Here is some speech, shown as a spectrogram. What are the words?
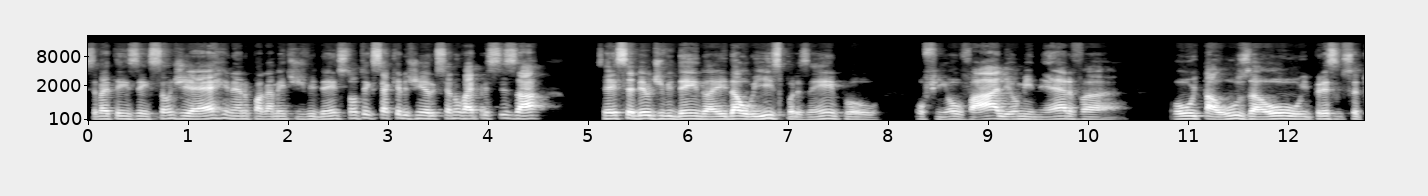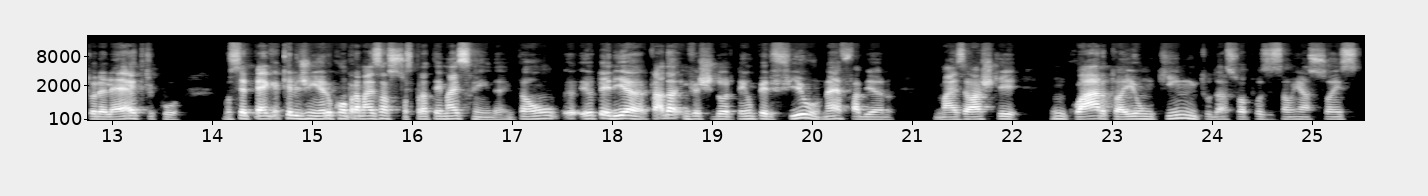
você vai ter isenção de R né, no pagamento de dividendos, então tem que ser aquele dinheiro que você não vai precisar. Você receber o dividendo aí da UIS, por exemplo, ou, enfim, ou Vale, ou Minerva, ou Itaúsa, ou empresa do setor elétrico, você pega aquele dinheiro, compra mais ações para ter mais renda. Então, eu, eu teria, cada investidor tem um perfil, né, Fabiano? Mas eu acho que um quarto aí, um quinto da sua posição em ações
